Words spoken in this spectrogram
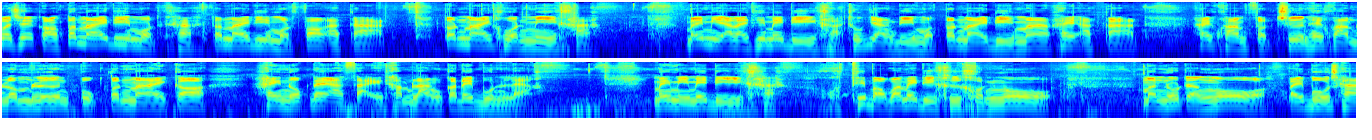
พื่อช่วยกรองต้นไม้ดีหมดค่ะ ต้นไม้ดีหมดฟอกอากาศ ต้นไม้ควรมีค่ะ ไม่มีอะไรที่ไม่ดีค่ะ ทุกอย่างดีหมดต้นไม้ดีมากให้อากาศ ให้ความสดชื่น ให้ความร่มรื่นปลูกต้นไม้ก็ให้นกได้อาศัยทำรังก็ได้บุญแล้ว ไม่มีไม่ดีค่ะ ที่บอกว่าไม่ดีคือคนโง่ มนุษย์อะโง่ ไปบูชา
